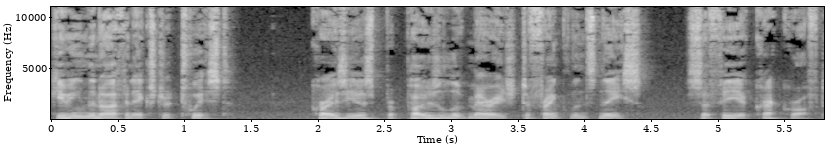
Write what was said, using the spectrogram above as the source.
Giving the knife an extra twist, Crozier's proposal of marriage to Franklin's niece, Sophia Cracroft,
